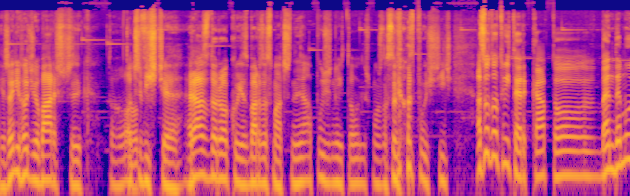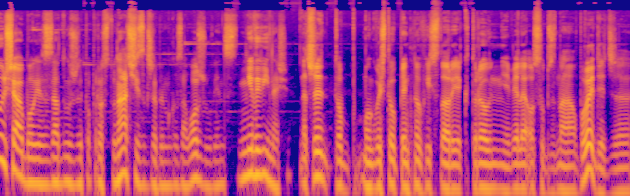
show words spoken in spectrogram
Jeżeli chodzi o barszczyk, to, To- oczywiście raz do roku jest bardzo smaczny, a później to już można sobie odpuścić. A co do Twitterka, to będę musiał, bo jest za duży po prostu nacisk, żebym go założył, więc nie wywinę się. Znaczy, to mógłbyś tą piękną historię, którą niewiele osób zna, opowiedzieć, że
